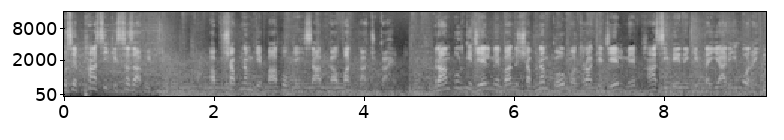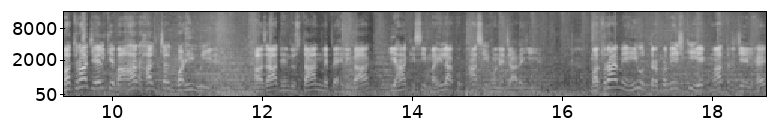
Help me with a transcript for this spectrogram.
उसे फांसी की सजा हुई थी। अब शबनम के पापों के हिसाब का वक्त आ चुका है। रामपुर की जेल में बंद शबनम को मथुरा के जेल में फांसी देने की तैयारी हो रही। मथुरा जेल के बाहर हलचल बढ़ी हुई है। आज़ाद हिंदुस्तान में पहली बार यहाँ किसी महिला को फांसी होने जा रही है। मथुरा में ही उत्तर प्रदेश की एकमात्र जेल है,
